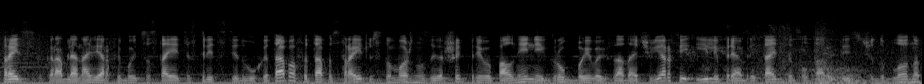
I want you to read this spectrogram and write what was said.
Строительство корабля на верфи будет состоять из 32 этапов. Этапы строительства можно завершить при выполнении групп боевых задач верфи или приобретать за полторы тысячи дублонов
